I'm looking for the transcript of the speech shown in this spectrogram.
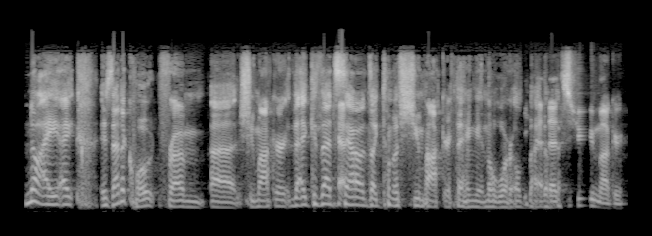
No, I, I is that a quote from uh, Schumacher? That because that yeah. sounds like the most Schumacher thing in the world. Yeah, that's way. Schumacher.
